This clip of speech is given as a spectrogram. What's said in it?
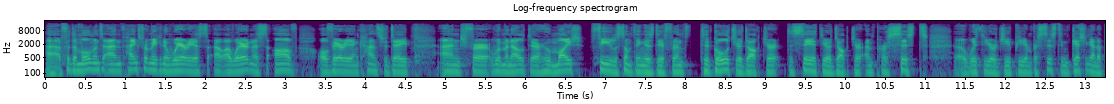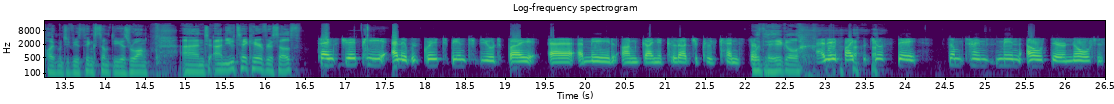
uh, for the moment. And thanks for making awareness uh, awareness of Ovarian Cancer Day, and for women out there who might feel something is different, to go to your doctor, to say it to your doctor, and persist uh, with your GP, and persist in getting an appointment if you think something is wrong. And and you take care of yourself. Thanks, JP. And it was great to be interviewed by uh, a male on gynecological cancer. Oh, there you go. and if I could just say, sometimes men out there notice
